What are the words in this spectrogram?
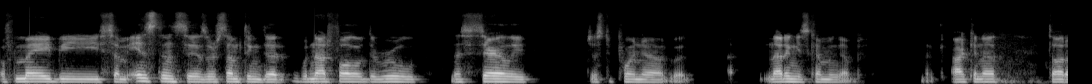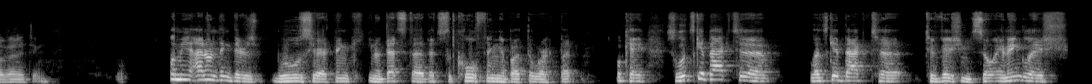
of maybe some instances or something that would not follow the rule necessarily, just to point out, but nothing is coming up. Like I cannot thought of anything. I mean, I don't think there's rules here. I think you know that's the that's the cool thing about the work. But okay, so let's get back to let's get back to to vision. So in English,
